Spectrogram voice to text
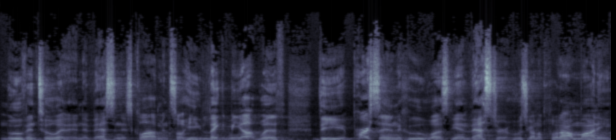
move into it and invest in this club." And so he linked me up with the person who was the investor who was going to put our money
